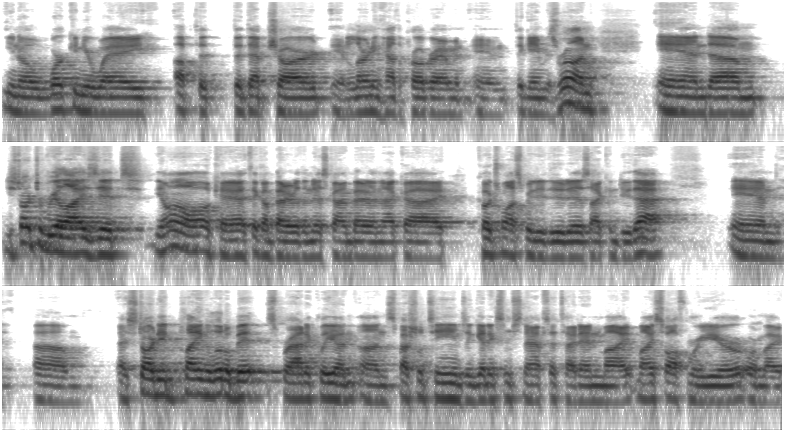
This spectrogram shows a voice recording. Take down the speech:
you know working your way up the, the depth chart and learning how the program and, and the game is run, and um, you start to realize it. You know, oh, okay, I think I'm better than this guy. I'm better than that guy coach wants me to do this, I can do that. And um, I started playing a little bit sporadically on, on special teams and getting some snaps at tight end my my sophomore year or my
